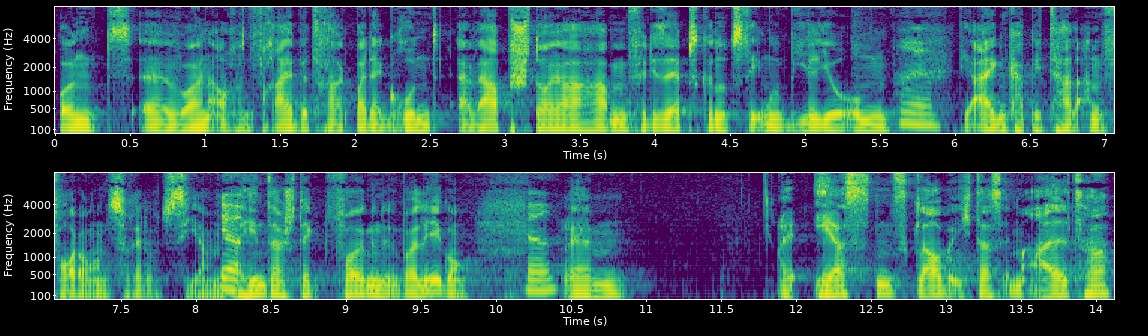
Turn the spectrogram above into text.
Und äh, wollen auch einen Freibetrag bei der Grunderwerbsteuer haben für die selbstgenutzte Immobilie, um ah, ja. die Eigenkapitalanforderungen zu reduzieren. Ja. Dahinter steckt folgende Überlegung. Ja. Ähm, Erstens glaube ich, dass im Alter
